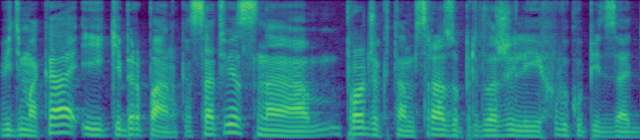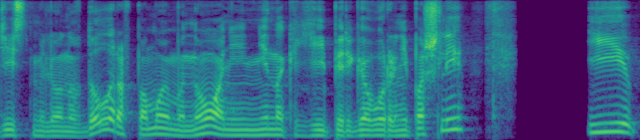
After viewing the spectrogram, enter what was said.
Ведьмака и Киберпанка. Соответственно, проектам сразу предложили их выкупить за 10 миллионов долларов, по-моему, но они ни на какие переговоры не пошли. И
